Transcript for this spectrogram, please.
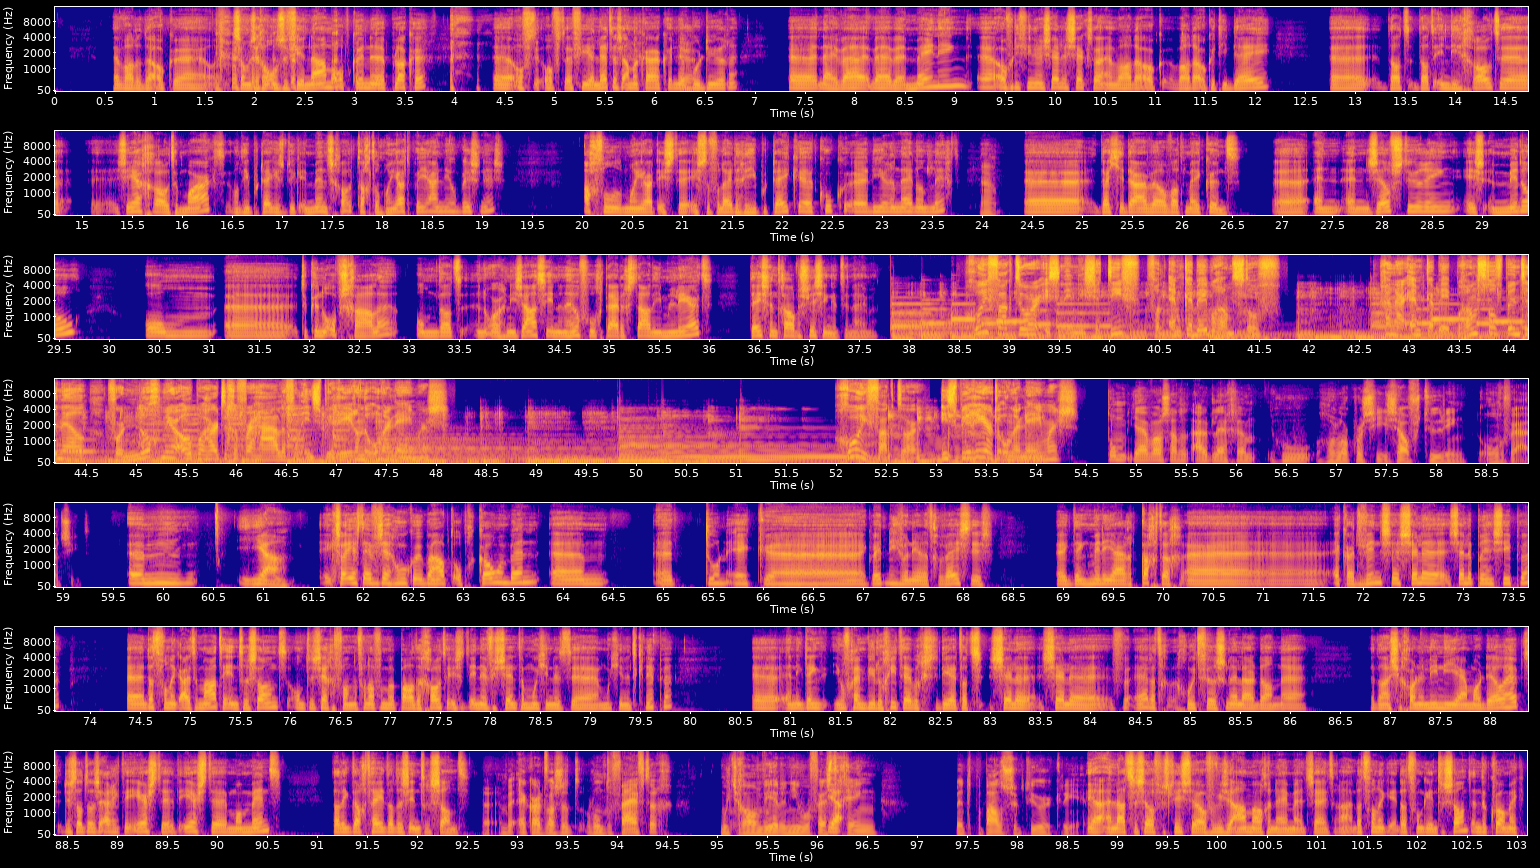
En we hadden daar ook, eh, ik zou maar zeggen, onze vier namen op kunnen plakken. Eh, of, of de vier letters aan elkaar kunnen Ja. borduren. Eh, nee, wij, wij hebben een mening over die financiële sector. En we hadden ook, we hadden ook het idee dat, dat in die grote, zeer grote markt. Want de hypotheek is natuurlijk immens groot. 80 miljard per jaar nieuw business. 800 miljard is de, is de volledige hypotheekkoek die er in Nederland ligt. Ja. Eh, dat je daar wel wat mee kunt. Eh, en, en zelfsturing is een middel om eh, te kunnen opschalen. Omdat een organisatie in een heel vroegtijdig stadium leert decentraal beslissingen te nemen. Groeifactor is een initiatief van MKB Brandstof. Ga naar mkbbrandstof.nl voor nog meer openhartige verhalen van inspirerende ondernemers. Groeifactor inspireert ondernemers. Tom, jij was aan het uitleggen hoe holocracy, zelfsturing, er ongeveer uitziet. Ehm, ja, ik zal eerst even zeggen hoe ik er überhaupt op gekomen ben. Ehm, eh, toen ik, eh, ik weet niet wanneer dat geweest is. Ik denk midden jaren tachtig, eh Eckhart Winse, cellen, cellenprincipe. Eh, dat vond ik uitermate interessant om te zeggen van vanaf een bepaalde grootte is het inefficiënt, dan moet je het, eh, moet je het knippen. Eh, en ik denk, je hoeft geen biologie te hebben gestudeerd, dat cellen, cellen eh, dat groeit veel sneller dan, eh, dan als je gewoon een lineair model hebt. Dus dat was eigenlijk de eerste, het eerste moment dat ik dacht, hé, hey, dat is interessant. Ja, en bij Eckhart was het rond de 50. moet je gewoon weer een nieuwe vestiging met een bepaalde structuur creëren. Ja, en laat ze zelf beslissen over wie ze aan mogen nemen, et cetera. Dat vond ik, dat vond ik interessant. En toen kwam ik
